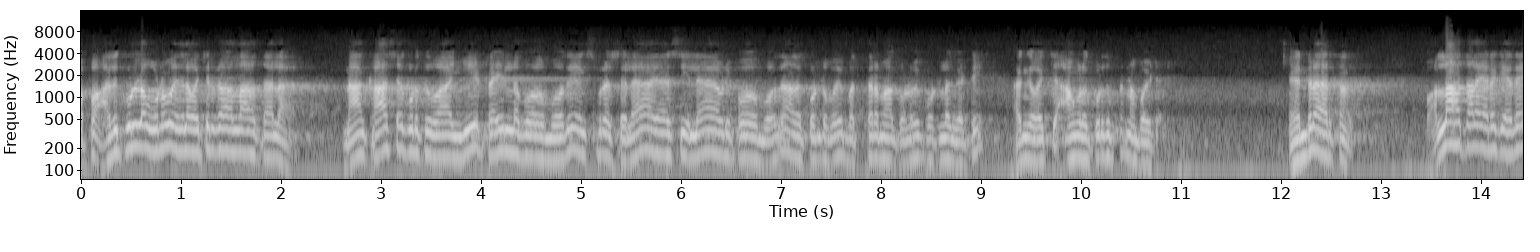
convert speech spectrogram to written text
அப்போ அதுக்குள்ள உணவு இதில் வச்சிருக்கா அல்லாஹால நான் காசை கொடுத்து வாங்கி ட்ரெயினில் போகும்போது எக்ஸ்பிரஸில் ஏசியில் அப்படி போகும்போது அதை கொண்டு போய் பத்திரமா கொண்டு போய் பொட்டலம் கட்டி அங்கே வச்சு அவங்களுக்கு கொடுத்துட்டு நான் போயிட்டேன். என்று அர்த்தம். அல்லாஹால எனக்கு எதை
